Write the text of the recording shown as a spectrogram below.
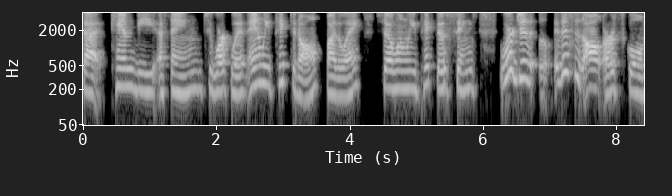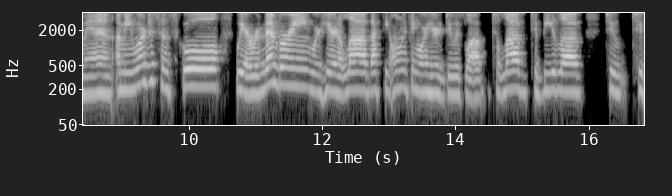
that can be a thing to work with. And we picked it all by the way. So when we pick those things we're just this is all earth school man. I mean we're just in school. We are remembering. We're here to love. That's the only thing we're here to do is love to love to be love to to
